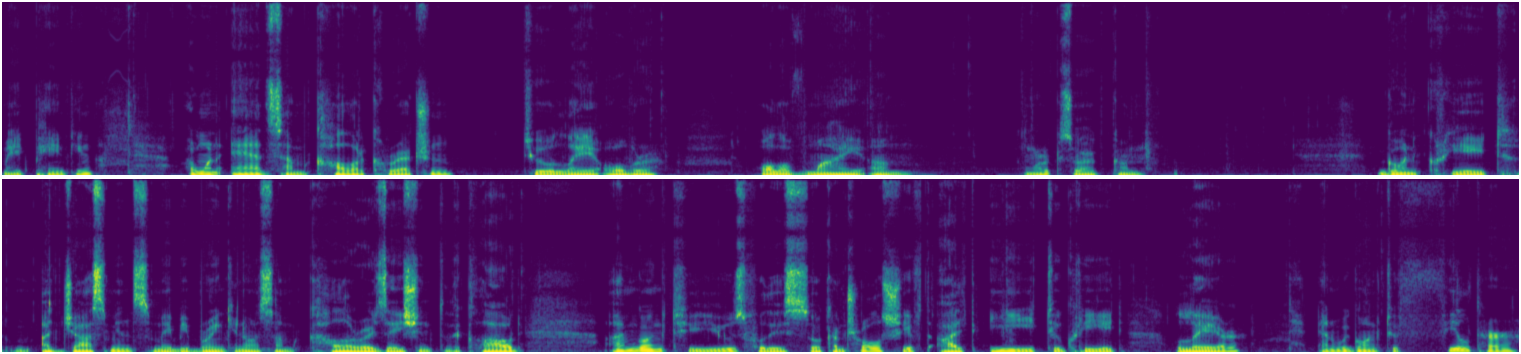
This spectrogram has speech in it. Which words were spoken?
matte painting I want to add some color correction to lay over all of my um, work. So I can go and create adjustments maybe bring you know some colorization to the cloud. I'm going to use for this so control shift alt E to create layer and we're going to filter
